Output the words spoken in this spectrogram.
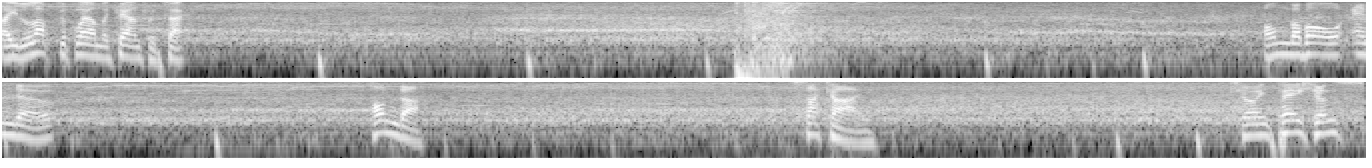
They love to play on the counter-attack. On the ball, Endo. Honda. Sakai. Showing patience,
